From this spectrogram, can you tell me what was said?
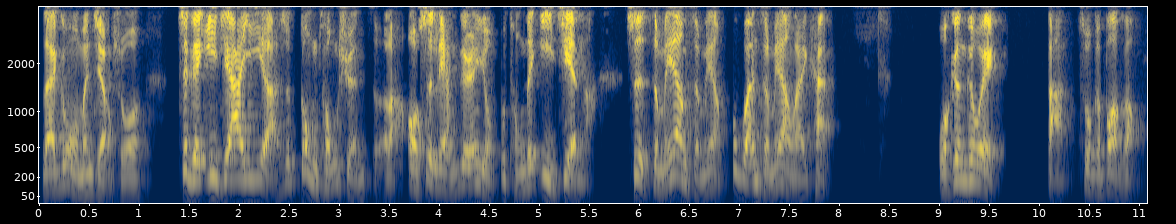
来跟我们讲说，这个一加一啊是共同选择了，哦，是两个人有不同的意见呐，是怎么样怎么样，不管怎么样来看，我跟各位打做个报告，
